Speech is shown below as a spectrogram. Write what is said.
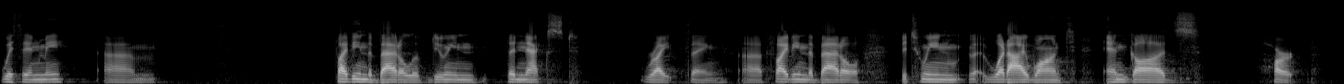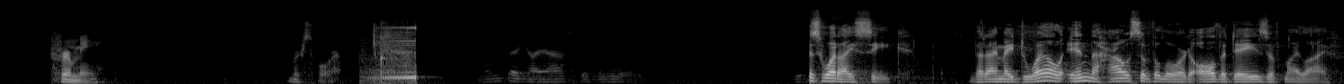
within me? Um, fighting the battle of doing the next right thing, uh, fighting the battle between what I want and God's heart for me. Verse 4. One thing I ask of the Lord this is what I seek, that I may dwell in the house of the Lord all the days of my life,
